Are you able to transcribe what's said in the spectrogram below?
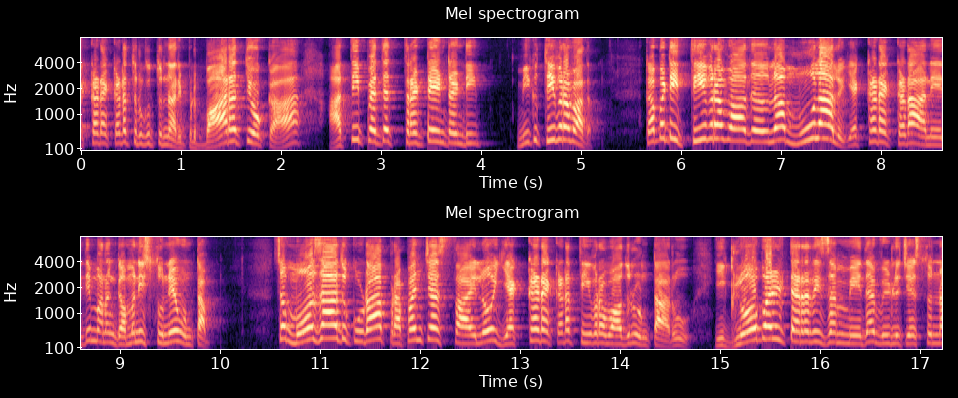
ఎక్కడెక్కడ తిరుగుతున్నారు? ఇప్పుడు భారత్ యొక్క అతిపెద్ద థ్రెట్ ఏంటండి? మీకు తీవ్రవాదం. కాబట్టి తీవ్రవాదుల మూలాలు ఎక్కడెక్కడ అనేది మనం గమనిస్తూనే ఉంటాం. సో మోజాద్ కూడా ప్రపంచ స్థాయిలో ఎక్కడెక్కడ తీవ్రవాదులు ఉంటారు? ఈ గ్లోబల్ టెర్రరిజం మీద వీళ్ళు చేస్తున్న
